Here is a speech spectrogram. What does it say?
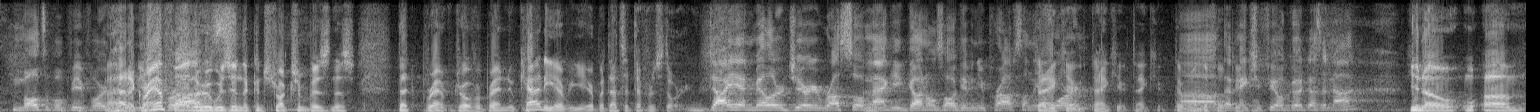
Multiple people are. I had a grandfather who was in the construction business that drove a brand new caddy every year, but that's a different story. Diane Miller, Jerry Russell, uh, Maggie Gunnels, all giving you props on the thank award. You, thank you, thank you. They're uh, wonderful. That people. makes you feel good, does it not? You know. Um,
